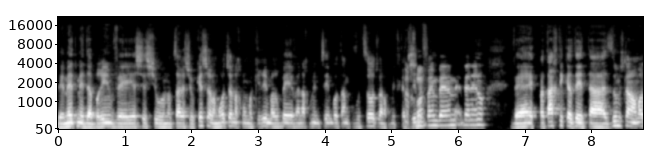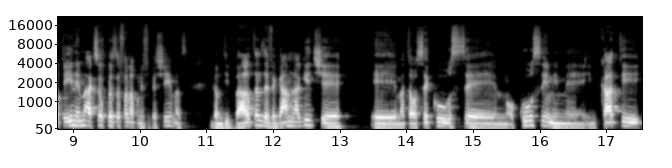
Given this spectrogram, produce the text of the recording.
באמת מדברים ויש איזשהו, נוצר איזשהו קשר, למרות שאנחנו מכירים הרבה ואנחנו נמצאים באותן קבוצות ואנחנו מתכתבים נכון. לפעמים בינינו, ופתחתי כזה את הזום שלנו, אמרתי הנה מה, סוף כל סוף אנחנו נפגשים, אז גם דיברת על זה, וגם להגיד שאם אה, אתה עושה קורס אה, או קורסים עם, עם קאטי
